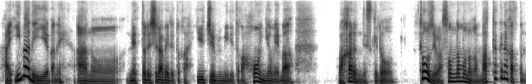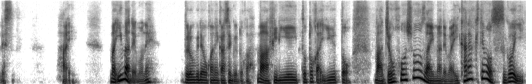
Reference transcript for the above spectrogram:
はい、今で言えばね、あの、ネットで調べるとか、YouTube 見るとか、本読めば分かるんですけど、当時はそんなものが全くなかったんです。はい。まあ今でもね、ブログでお金稼ぐとか、まあアフィリエイトとか言うと、まあ情報商材まではいかなくてもすごい、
